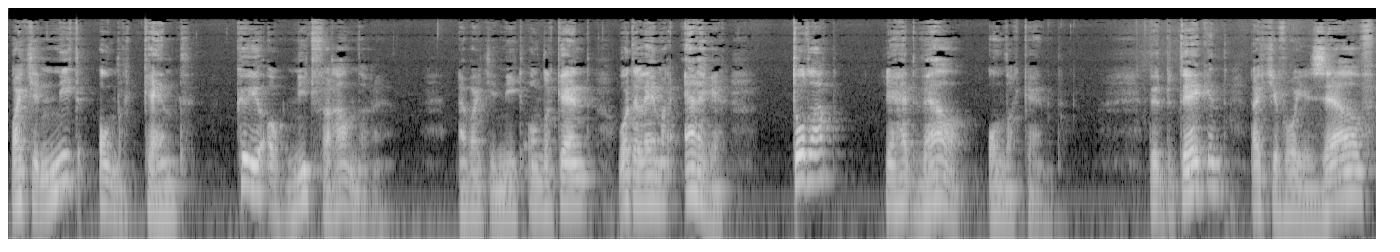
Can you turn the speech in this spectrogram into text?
Wat je niet onderkent, kun je ook niet veranderen. En wat je niet onderkent, wordt alleen maar erger, totdat je het wel onderkent. Dit betekent dat je voor jezelf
